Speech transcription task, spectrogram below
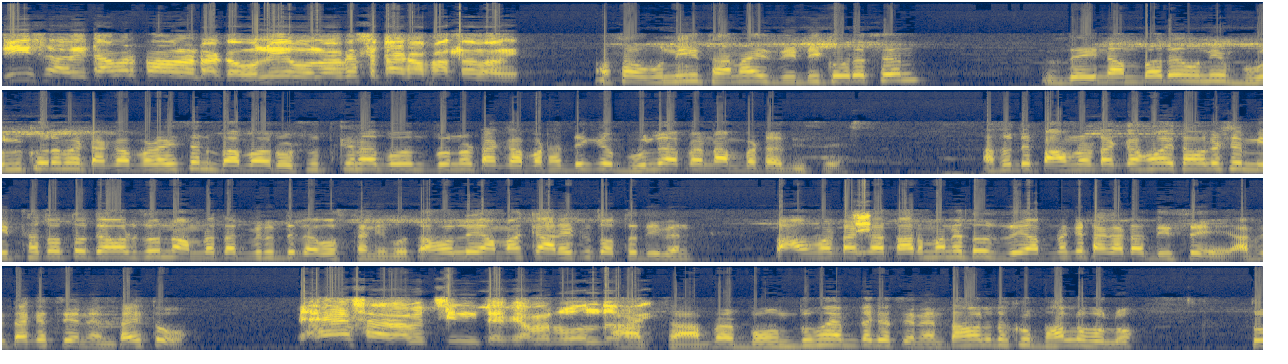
জি স্যার এটা আমার পাওনা টাকা। উনি ওনার কাছে টাকা পাঠান আমি। আচ্ছা উনি থানায় জিডি করেছেন? যেই নাম্বারে উনি ভুল করে টাকা পাঠাইছেন বাবার ওষুধ কেনার জন্য টাকা পাঠাতে গিয়ে ভুলে আপনার নাম্বারটা দিছে। আচ্ছা যদি পাওনা টাকা হয় তাহলে সে মিথ্যা তথ্য দেওয়ার জন্য আমরা তার বিরুদ্ধে ব্যবস্থা নিব। তাহলে আমাকে আরেকটু তথ্য দিবেন। পাওনা টাকা তার মানে তো যে আপনাকে টাকাটা দিছে আপনি তাকে চেনেন তাই তো? হ্যাঁ স্যার আমি চিনি তাকে আমার বন্ধু আচ্ছা আপনার বন্ধু হয় আপনাকে চেনেন তাহলে তো খুব ভালো হলো। তো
